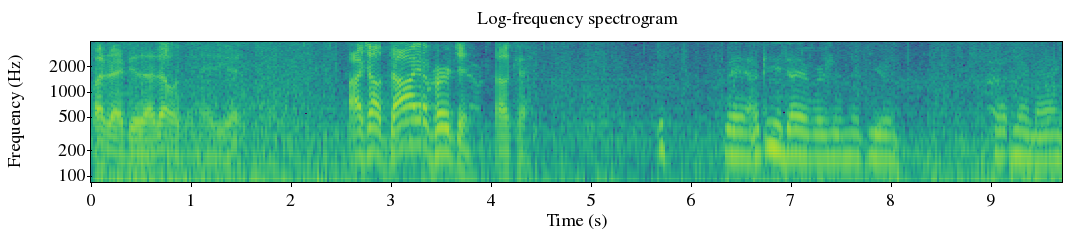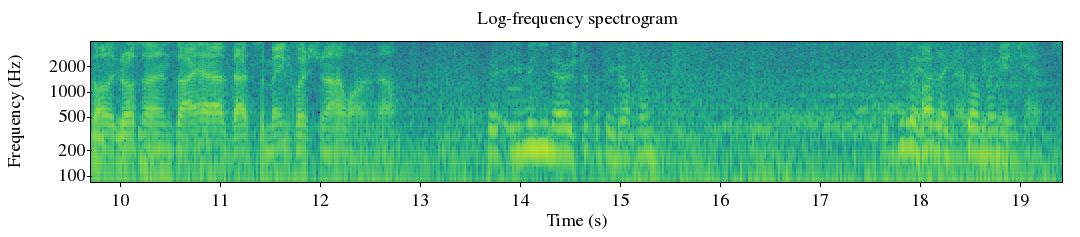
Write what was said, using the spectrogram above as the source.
Why did I do that? That was an idiot. I shall die a virgin. Okay. Wait, how can you die a virgin if you... Oh, never mind. I With all the guess it's- girlfriends I have, that's the main question I want to know. Wait, you mean you never slept with your girlfriend? Like, you My had mother like never so gave me many. a chance.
